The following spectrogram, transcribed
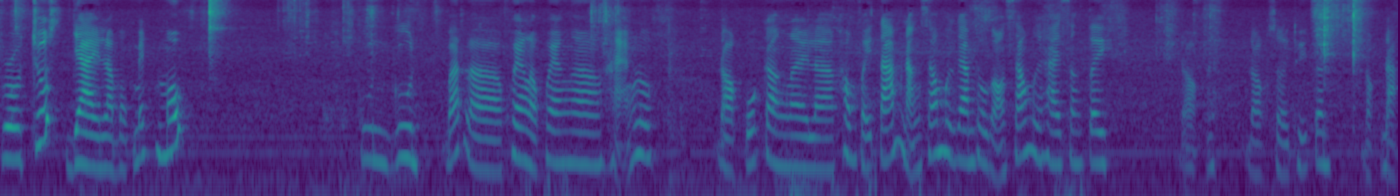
Protus dài là 1m1 Gun gun. Bát là khoen là khoen ờ, hãng luôn. Đọt của cần này là 0,8 nặng 60g thu gọn 62cm Đọt đây Đọt sợi thủy tinh Đọt đặc.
